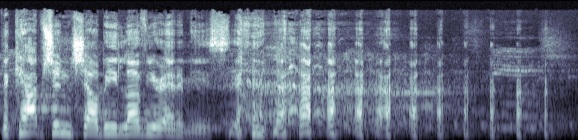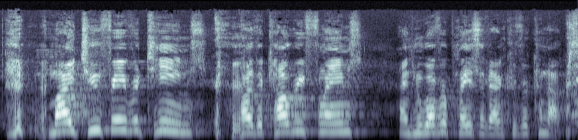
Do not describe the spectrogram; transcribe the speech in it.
the caption shall be Love Your Enemies. My two favorite teams are the Calgary Flames and whoever plays the Vancouver Canucks.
